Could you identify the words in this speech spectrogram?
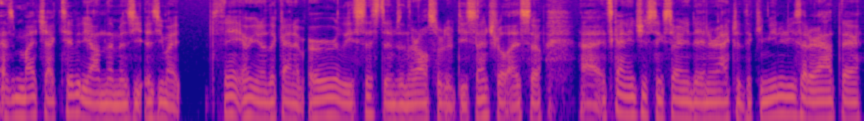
as much activity on them as you, as you might thing, or you know, the kind of early systems, and they're all sort of decentralized. So uh, it's kind of interesting starting to interact with the communities that are out there,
